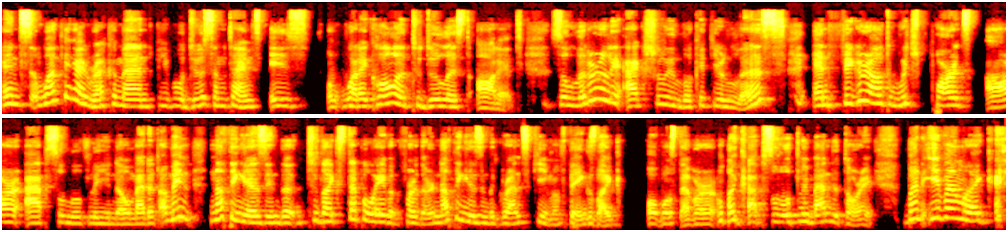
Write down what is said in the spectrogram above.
And so one thing I recommend people do sometimes is uh, what I call a to-do list audit. So literally actually look at your list and figure out which parts are absolutely, you know, mandatory. I mean, nothing is in the to like step away even further, nothing is in the grand scheme of things like almost ever like absolutely mandatory. But even like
